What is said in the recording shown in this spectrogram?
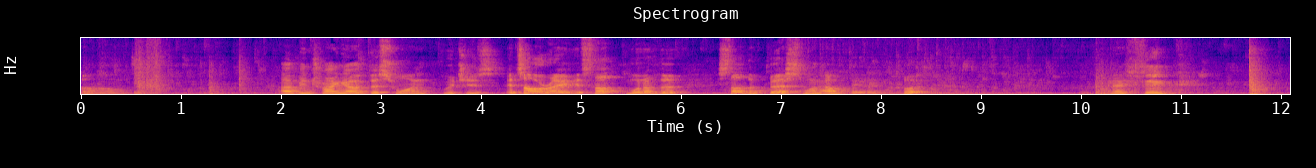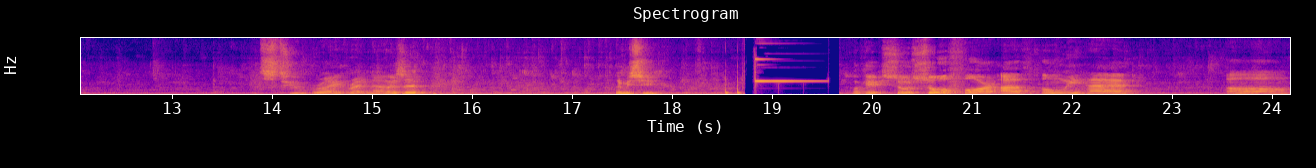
Um, I've been trying out this one, which is it's all right. It's not one of the, it's not the best one out there, but and I think it's too bright right now. Is it? Let me see. Okay, so so far I've only had um,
